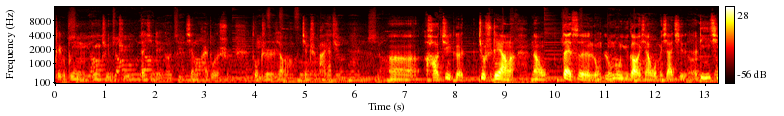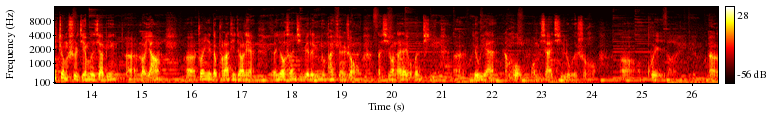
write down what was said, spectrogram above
这个不用不用去去担心这个线路还多的是。总之要坚持爬下去。嗯，好，这个就是这样了。那再次隆隆重预告一下，我们下期呃第一期正式节目的嘉宾，呃老杨，呃专业的普拉提教练，呃幺三级别的运动攀选手。那希望大家有问题，呃留言，然后我们下一期录的时候，呃会。呃，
